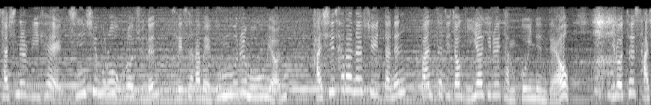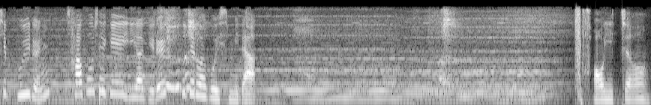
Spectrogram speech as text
자신을 위해 진심으로 울어주는 세 사람의 눈물을 모으면 다시 살아날 수 있다는 판타지적 이야기를 담고 있는데요. 이렇듯 49일은 사후 세계의 이야기를 소재로 하고 있습니다. 어, 있죠.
